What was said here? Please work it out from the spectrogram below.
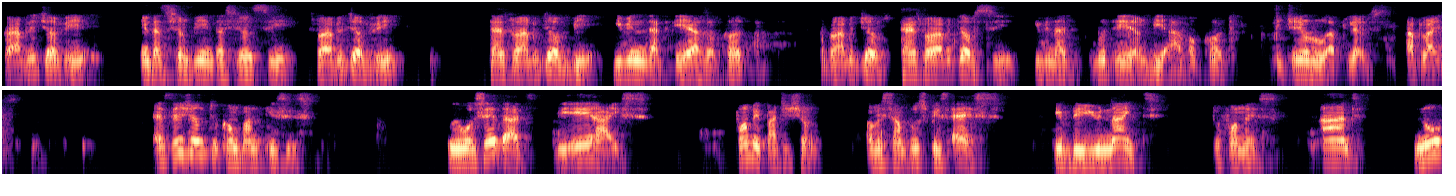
Probability of A, intersection B, intersection C. Probability of A times probability of B, given that A has occurred, probability of times probability of C, given that both A and B have occurred. The chain rule applies. applies. Extension to compound cases. We will say that the AIs form a partition of a sample space S if they unite to form S. And no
